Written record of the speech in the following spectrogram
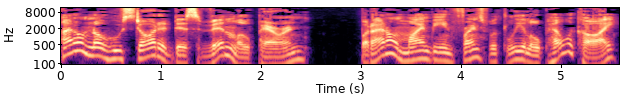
I don't know who started this Venlo Perrin, but I don't mind being friends with Lilo Pelikai.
